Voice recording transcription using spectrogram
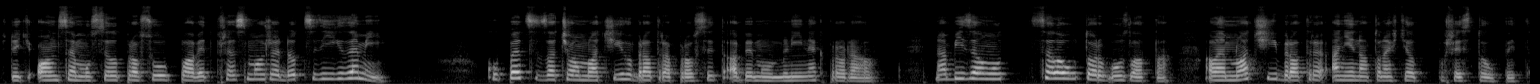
Vždyť on se musel pro sůl plavit přes moře do cizích zemí. Kupec začal mladšího bratra prosit, aby mu mlínek prodal. Nabízel mu celou torbu zlata, ale mladší bratr ani na to nechtěl přistoupit.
